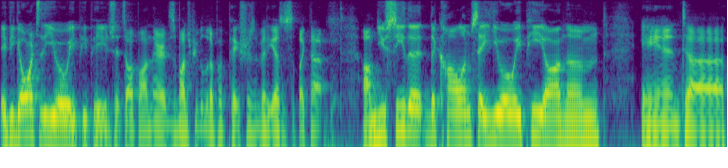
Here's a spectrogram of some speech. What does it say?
if you go onto the UOAP page, that's up on there. There's a bunch of people that have put pictures and videos and stuff like that. Um, you see the the columns say UOAP on them, and uh,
